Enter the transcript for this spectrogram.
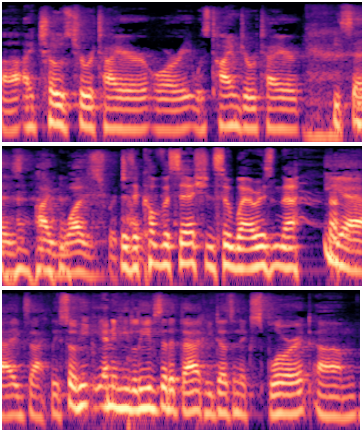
uh, I chose to retire or it was time to retire. He says, I was retired. There's a conversation somewhere, isn't there? yeah, exactly. So he, and he leaves it at that. He doesn't explore it. Um,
